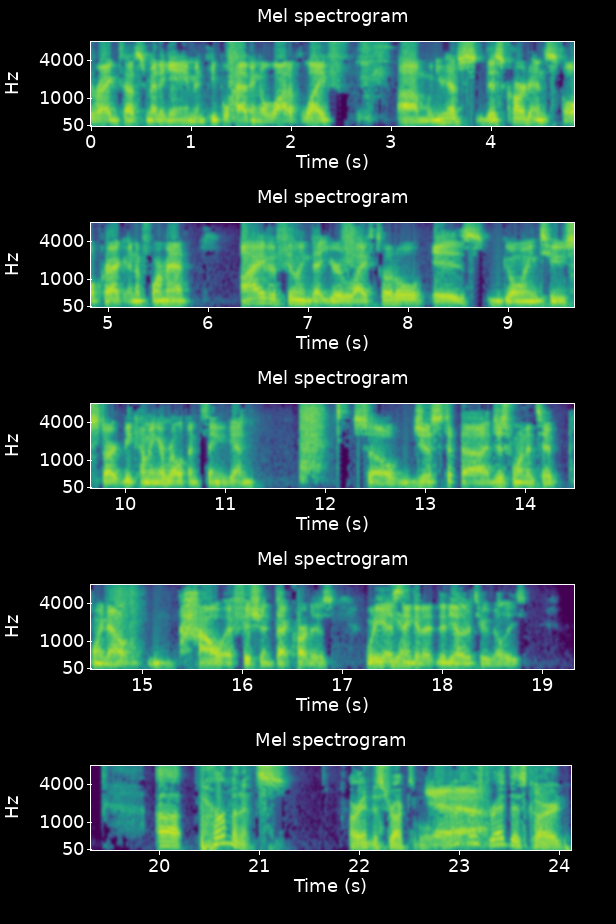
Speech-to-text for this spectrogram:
Thragtusk metagame and people having a lot of life, um, when you have this card and Skullcrack in a format, I have a feeling that your life total is going to start becoming a relevant thing again. So just uh, just wanted to point out how efficient that card is. What do you guys Yeah. think of the, the other two abilities? Uh, permanents are indestructible. Yeah. When I first read this card,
